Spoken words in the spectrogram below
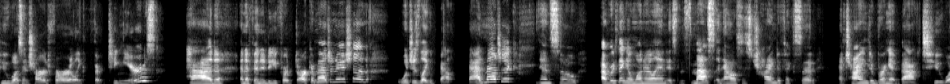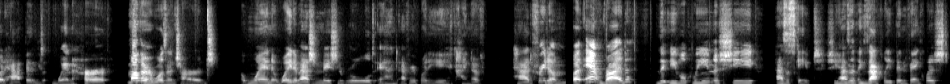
who was in charge for like 13 years, had an affinity for Dark Imagination, which is like ba- bad magic. And so everything in Wonderland is this mess, and Alyss is trying to fix it and trying to bring it back to what happened when her mother was in charge, when white imagination ruled and everybody kind of had freedom. But Aunt Redd, the evil queen, she has escaped. She hasn't exactly been vanquished.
